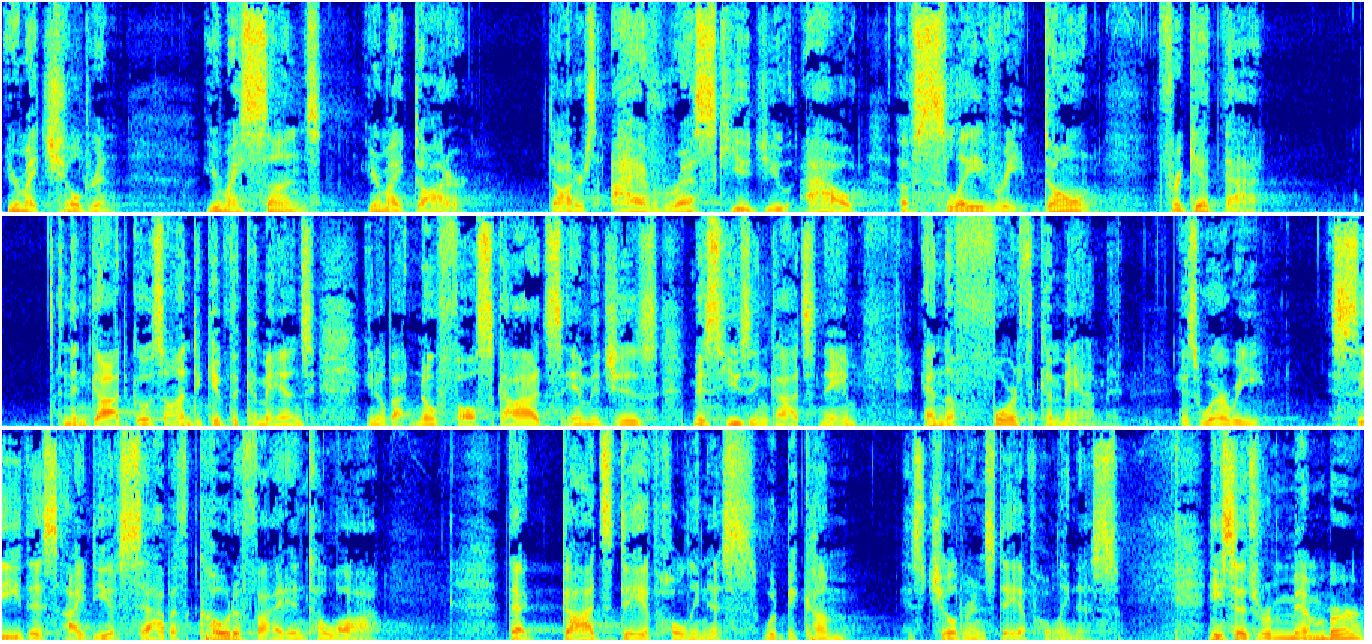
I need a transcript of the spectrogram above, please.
You're my children. You're my sons. You're my daughter. Daughters, I have rescued you out of slavery. Don't forget that. And then God goes on to give the commands, you know, about no false gods, images, misusing God's name. And the fourth commandment is where we see this idea of Sabbath codified into law that God's day of holiness would become his children's day of holiness. He says, Remember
